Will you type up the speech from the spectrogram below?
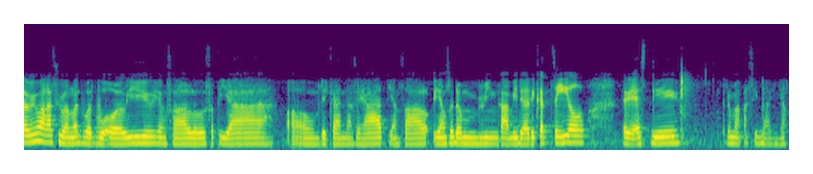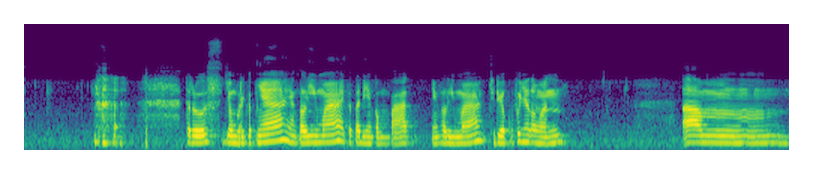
tapi makasih banget buat Bu Oli yang selalu setia uh, memberikan nasihat yang selalu yang sudah membimbing kami dari kecil dari SD terima kasih banyak. Terus yang berikutnya yang kelima itu tadi yang keempat. Yang kelima jadi aku punya teman. Um,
